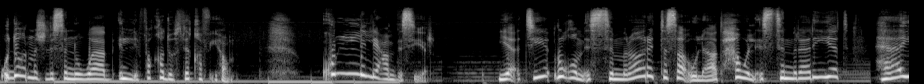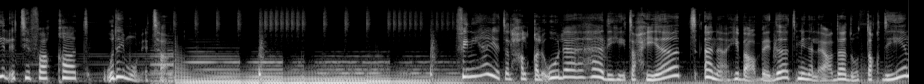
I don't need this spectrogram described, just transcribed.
ودور مجلس النواب اللي فقدوا الثقة فيهم. كل اللي عم بيصير يأتي رغم استمرار التساؤلات حول استمرارية هاي الاتفاقات وديمومتها. في نهاية الحلقة الأولى هذه تحيات. أنا هبة عبيدات من الإعداد والتقديم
